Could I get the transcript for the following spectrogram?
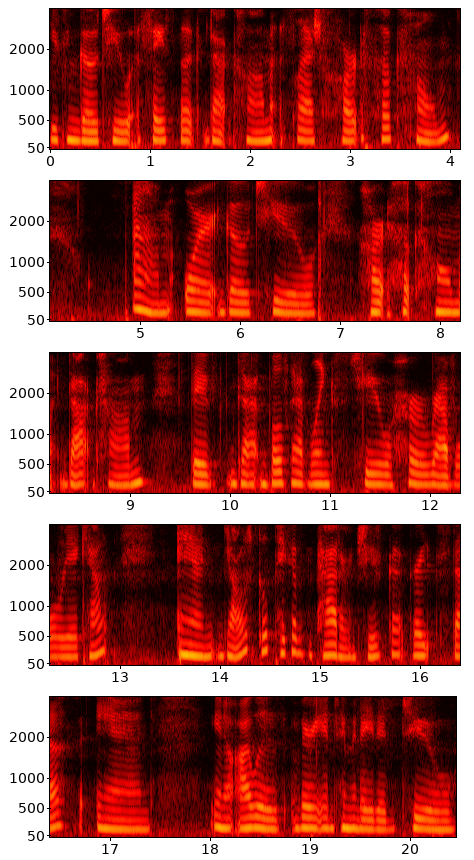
You can go to facebook.com slash hearthookhome um, or go to hearthookhome.com. They've got both have links to her Ravelry account and y'all go pick up the pattern. She's got great stuff. And, you know, I was very intimidated to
